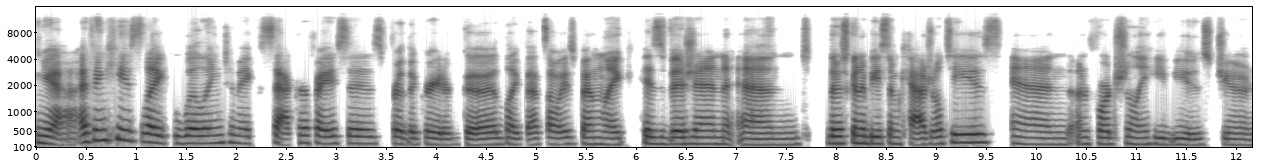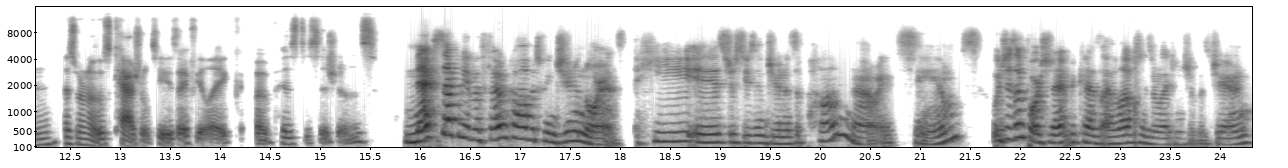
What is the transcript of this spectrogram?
Yeah, I think he's like willing to make sacrifices for the greater good. Like that's always been like his vision, and there's to be some casualties. And unfortunately, he views June as one of those casualties, I feel like, of his decisions. Next up, we have a phone call between June and Lawrence. He is just using June as a pawn now, it seems, which is unfortunate because I loved his relationship with June.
